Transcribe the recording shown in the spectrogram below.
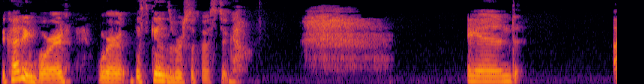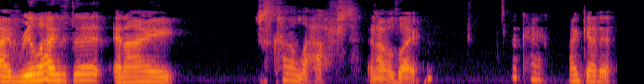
the cutting board where the skins were supposed to go. And I realized it and I just kind of laughed and I was like, okay, I get it.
